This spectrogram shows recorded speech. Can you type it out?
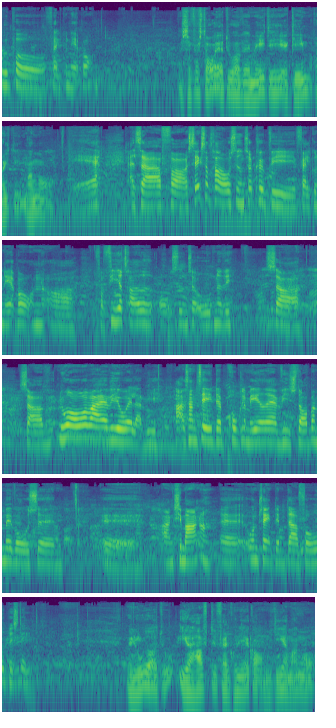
ude på Falconergården. Og så forstår jeg, at du har været med i det her game rigtig mange år. Ja, altså for 36 år siden, så købte vi Falconergården, og for 34 år siden, så åbnede vi. Så, så nu overvejer vi jo, eller vi har sådan set øh, proklameret, at vi stopper med vores øh, øh, arrangementer, øh, undtagen dem, der er forudbestilt. Men udover at du, I har haft Falconergården i de her mange år,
